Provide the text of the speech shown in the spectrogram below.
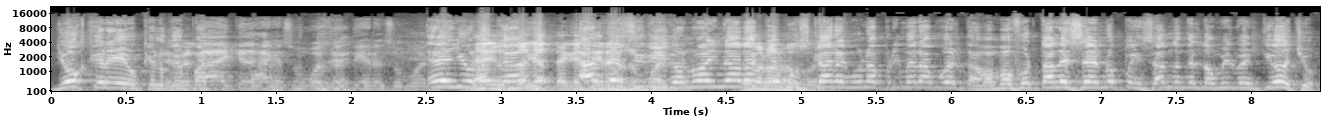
Yo creo que lo Es que verdad, pa- hay que dejar que sus muertos entierren sus muertos. ellos lo que han, que han su decidido, no hay nada que no buscar en una primera vuelta. Vamos a fortalecernos pensando en el 2028.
